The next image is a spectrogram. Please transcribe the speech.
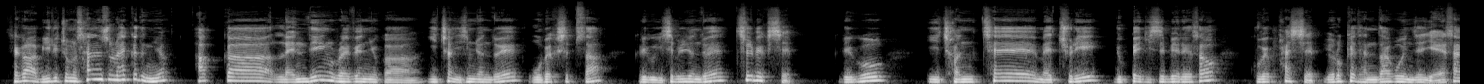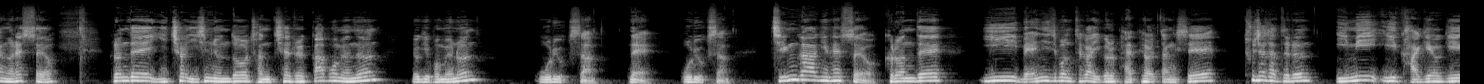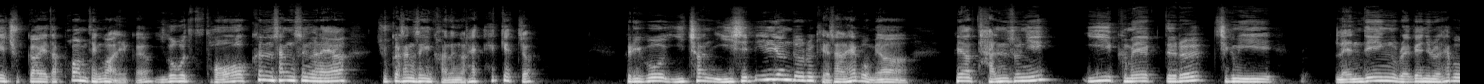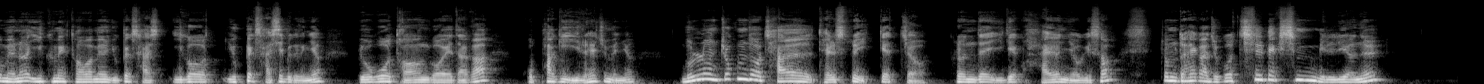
제가 미리 좀 산수를 했거든요. 아까 랜딩 레베뉴가 2020년도에 514, 그리고 21년도에 710, 그리고 이 전체 매출이 621에서 980 이렇게 된다고 이제 예상을 했어요. 그런데 2020년도 전체를 까보면은 여기 보면은 563, 네, 563 증가하긴 했어요. 그런데 이 매니지먼트가 이걸 발표할 당시에 투자자들은 이미 이 가격이 주가에 다 포함된 거 아닐까요? 이거보다 더 큰 상승을 해야 주가 상승이 가능을 했- 했겠죠. 그리고 2021년도를 계산해 보면 그냥 단순히 이 금액들을 지금 이 랜딩 레베뉴를 해보면은 이 금액 더하면 640 이거 640이거든요. 요거 더한 거에다가 곱하기 2를 해주면요. 물론 조금 더 잘 될 수도 있겠죠. 그런데 이게 과연 여기서 좀 더 해가지고 710밀리언을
